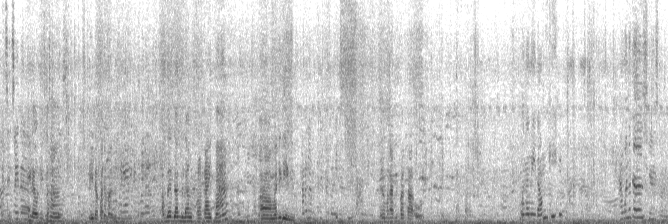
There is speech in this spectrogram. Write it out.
It's inside the... ilaw dito ha. Ilaw pa naman. Ang vlog lang kahit na ah, madilim. Pero marami pa tao. Mananidam? I wanna tell a scary story.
